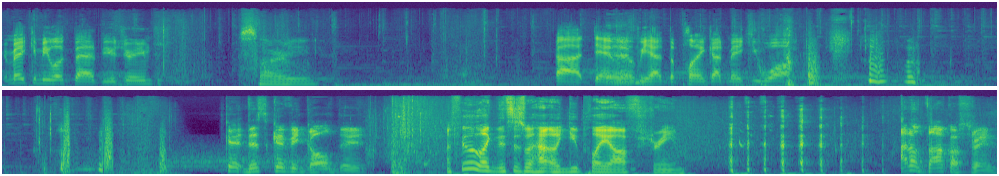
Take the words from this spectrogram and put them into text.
You're making me look bad, View Dream. sorry. God damn it. If we had the plank, I'd make you walk. Could- this could be gold, dude. I feel like this is how you play off stream. I don't talk off stream.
